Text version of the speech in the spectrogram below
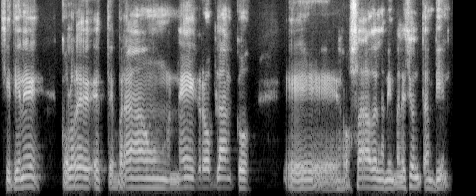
Si tiene colores este, brown, negro, blanco, eh, rosado en la misma lesión también.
